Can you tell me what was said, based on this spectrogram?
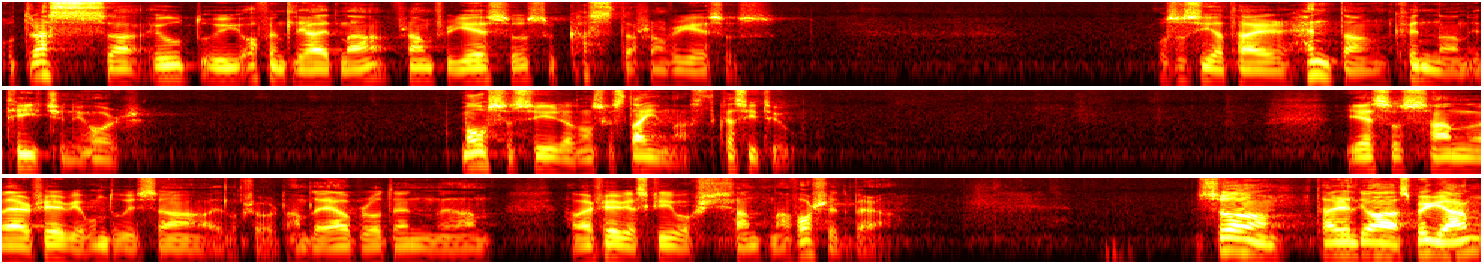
og drassa ut i offentlighetene framfor Jesus og kasta framfor Jesus. Og så sier at her hentan kvinnan i tidsen i hår. Moses sier at hon skal steinast. Hva sier du? Jesus han var ferdig å undervisa, eller klart, han ble avbråten, men han, han var ferdig å skrive og santen, han fortsetter bare. Så tar helt jeg spør han,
